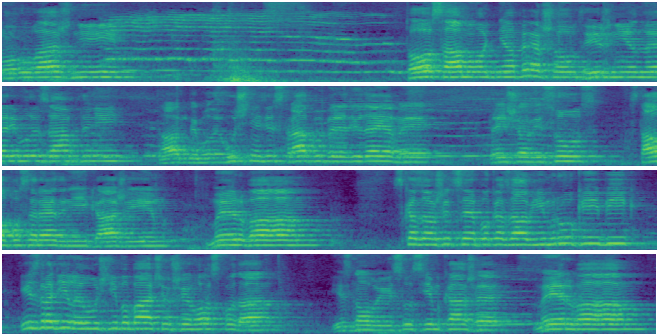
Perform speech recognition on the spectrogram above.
будьмо уважні. Того самого дня першого в тижні двері були замкнені, там, де були учні зі страху перед юдеями. Прийшов Ісус, став посередині і каже їм: Мир вам. Сказавши це, показав їм руки і бік, і зраділи учні, побачивши Господа. І знову Ісус їм каже: Мир вам.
